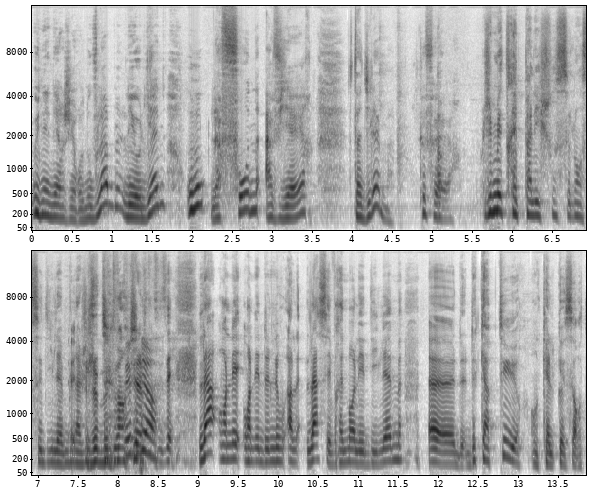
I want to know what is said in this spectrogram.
une énergie renouvelable, l'éolienne, ou la faune aviaire? C'est un dilemme. Que faire? je ne mettrai pas les choses selon ce dilemme-là. Je, me doutais bien. Là, on est, on est de Là, c'est vraiment les dilemmes euh, de, capture, en quelque sorte.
